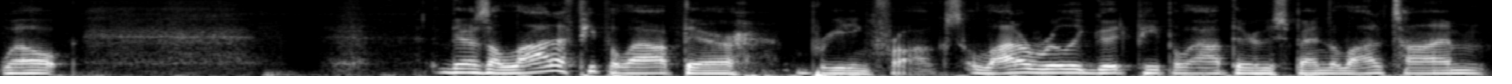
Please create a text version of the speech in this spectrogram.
Well, there's a lot of people out there breeding frogs. A lot of really good people out there who spend a lot of time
